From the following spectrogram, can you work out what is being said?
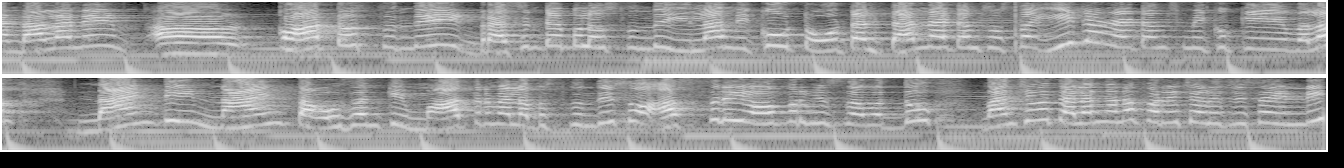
అండ్ అలానే కార్ట్ వస్తుంది డ్రెస్సింగ్ టేబుల్ వస్తుంది. ఇలా మీకు టోటల్ టెన్ ఐటమ్స్ వస్తాయి. ఈ టెన్ ఐటమ్స్ మీకు కేవలం నైన్టీ నైన్ థౌసండ్కి మాత్రమే లభిస్తుంది. సో అస్సలు ఈ ఆఫర్ మిస్ అవ్వద్దు. మంచిగా తెలంగాణ ఫర్నిచర్ వచ్చేసేయండి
